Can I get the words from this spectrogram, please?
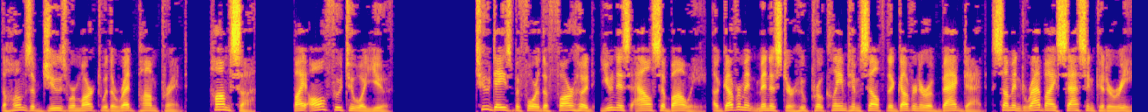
the homes of Jews were marked with a red palm print Hamsa, by al-Futuwa youth. Two days before the Farhud, Yunus al-Sabawi, a government minister who proclaimed himself the governor of Baghdad, summoned Rabbi Sasson Kadari,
